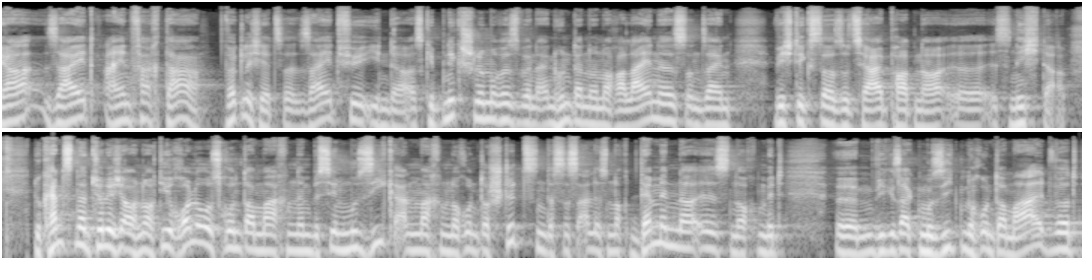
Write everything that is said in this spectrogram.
ja, seid einfach da. Wirklich jetzt, seid für ihn da. Es gibt nichts Schlimmeres, wenn ein Hund dann nur noch alleine ist und sein wichtigster Sozialpartner äh, ist nicht da. Du kannst natürlich auch noch die Rollos runter machen, ein bisschen Musik anmachen, noch unterstützen, dass das alles noch dämmender ist, noch mit, ähm, wie gesagt, Musik noch untermalt wird,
